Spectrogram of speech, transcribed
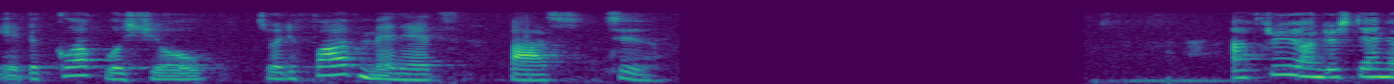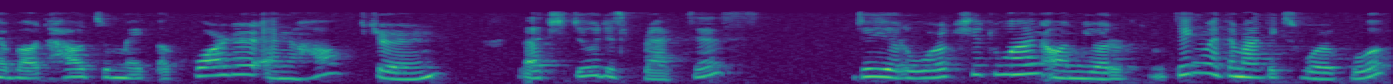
It, the clock will show 25 minutes past 2. After you understand about how to make a quarter and a half turn, let's do this practice. Do your worksheet 1 on your Think Mathematics workbook,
